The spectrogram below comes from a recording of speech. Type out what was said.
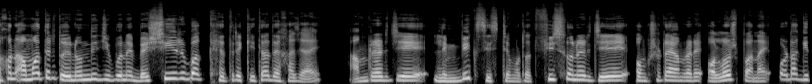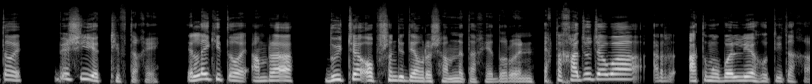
এখন আমাদের দৈনন্দিন জীবনে বেশিরভাগ ক্ষেত্রে কিতা দেখা যায়? আমরার যে লিম্বিক সিস্টেম অর্থাৎ ফিশনের যে অংশটায় আমরা অলস বানাই, ওটা কিতা হয়? বেশি অ্যাক্টিভ থাকে। এলাই কিতা হয়? আমরা দুইটা অপশন যদি আমরা সামনে থাকে, ধরেন একটা কাজও যাওয়া আর আতো মোবাইল লিয়ে হতি থাকা।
